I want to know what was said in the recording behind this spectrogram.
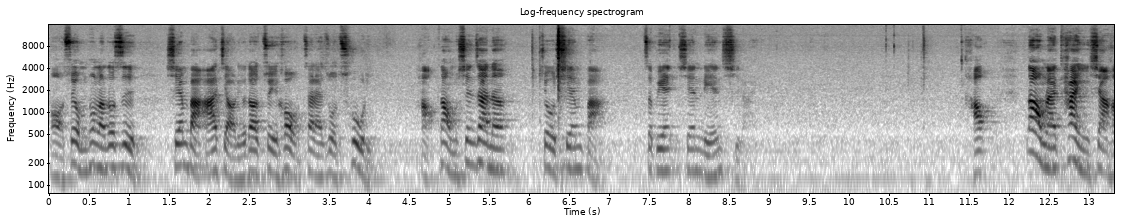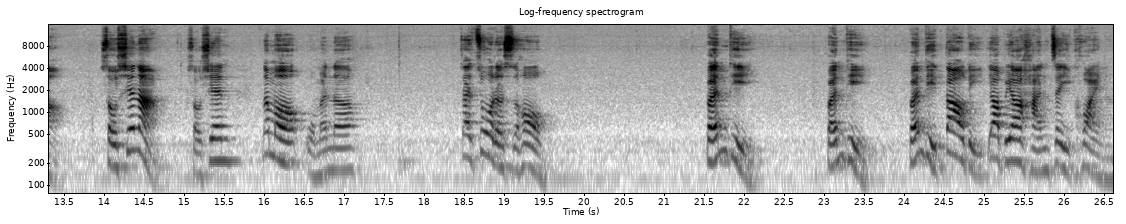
哦，所以我们通常都是先把 R 角留到最后再来做处理。好，那我们现在呢就先把这边先连起来。好，那我们来看一下哈，首先呢，首先那么我们呢。在做的时候，本体、本体、本体到底要不要含这一块呢？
